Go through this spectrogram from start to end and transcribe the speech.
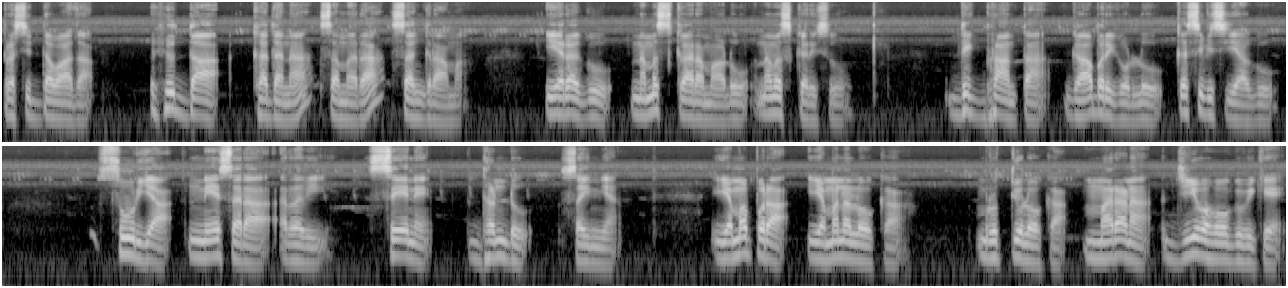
ಪ್ರಸಿದ್ಧವಾದ ಯುದ್ಧ, ಕದನ, ಸಮರ, ಸಂಗ್ರಾಮ. ಎರಗು, ನಮಸ್ಕಾರ ಮಾಡು, ನಮಸ್ಕರಿಸು. ದಿಗ್ಭ್ರಾಂತ, ಗಾಬರಿಗೊಳ್ಳು, ಕಸಿವಿಸಿಯಾಗು. ಸೂರ್ಯ, ನೇಸರ, ರವಿ. ಸೇನೆ, ದಂಡು, ಸೈನ್ಯ. ಯಮಪುರ, ಯಮನಲೋಕ. ಮೃತ್ಯುಲೋಕ, ಮರಣ, ಜೀವ ಹೋಗುವಿಕೆ,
